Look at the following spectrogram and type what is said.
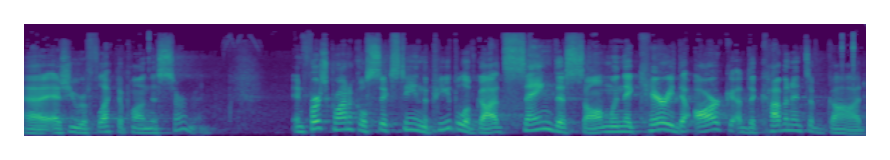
uh, as you reflect upon this sermon? In 1 Chronicles 16, the people of God sang this psalm when they carried the ark of the covenant of God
